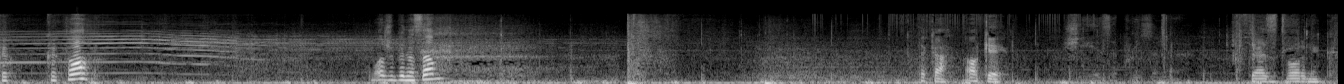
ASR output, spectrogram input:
Как, какво? Може би насам? Така, окей. Тя е затворник,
